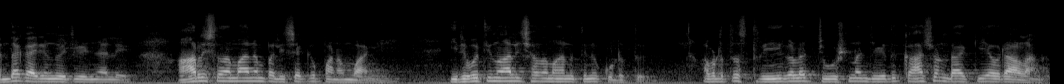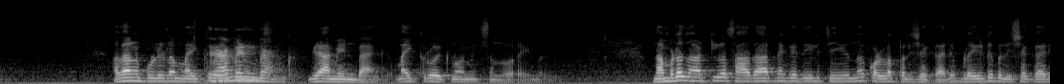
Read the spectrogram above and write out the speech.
എന്താ കാര്യം എന്ന് വെച്ച് കഴിഞ്ഞാൽ ആറ് ശതമാനം പലിശക്ക് പണം വാങ്ങി ഇരുപത്തിനാല് ശതമാനത്തിന് കൊടുത്ത് അവിടുത്തെ സ്ത്രീകളെ ചൂഷണം ചെയ്ത് കാശുണ്ടാക്കിയ ഒരാളാണ്. അതാണ് പുള്ളിയുടെ micro Grameen. Bank. Grameen bank micro economics എന്ന് പറയുന്നത്. നമ്മുടെ നാട്ടിലെ സാധാരണഗതിയിൽ ചെയ്യുന്ന കൊള്ളപ്പലിശക്കാർ ബ്ലേഡ് പലിശക്കാർ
